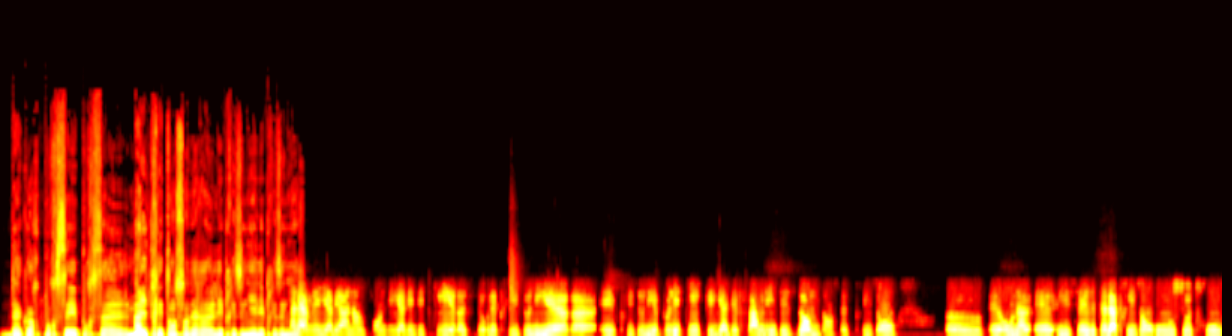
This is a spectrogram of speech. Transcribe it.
D'accord, pour, ces, pour sa maltraitance envers euh, les prisonniers et les prisonnières. Voilà, mais il y avait un incendie, il y avait des tirs sur les prisonnières euh, et prisonniers politiques. Il y a des femmes et des hommes dans cette prison. Euh, c'est la prison où se trouvent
